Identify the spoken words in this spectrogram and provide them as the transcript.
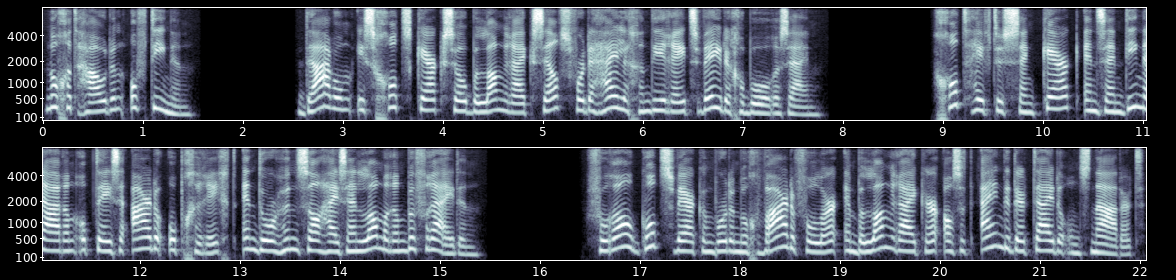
noch het houden of dienen. Daarom is Gods kerk zo belangrijk zelfs voor de heiligen die reeds wedergeboren zijn. God heeft dus zijn kerk en zijn dienaren op deze aarde opgericht en door hun zal hij zijn lammeren bevrijden. Vooral Gods werken worden nog waardevoller en belangrijker als het einde der tijden ons nadert.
